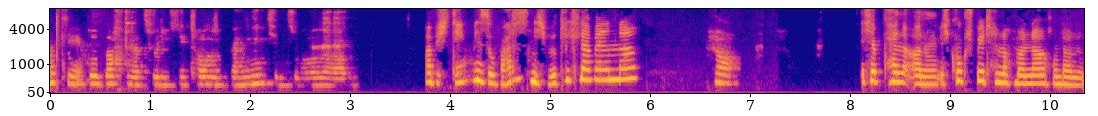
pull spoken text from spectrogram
Okay. So Sachen, als würde sie tausend Kaninchen zu Hause haben. Aber ich denke mir so, war das nicht wirklich Lavender? Ja. Ich habe keine Ahnung. Ich gucke später nochmal nach und dann,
